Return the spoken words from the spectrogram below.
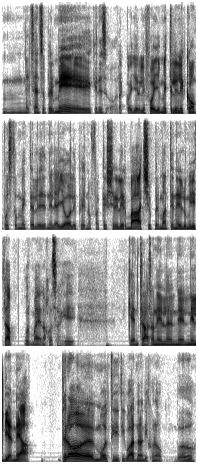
mh, mm, nel senso per me, che ne so, raccogliere le foglie e metterle nel compost o metterle nelle aiole per non far crescere le erbacce o per mantenere l'umidità, ormai è una cosa che, che è entrata nel, nel, nel DNA. Però eh, molti ti guardano e dicono, boh,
